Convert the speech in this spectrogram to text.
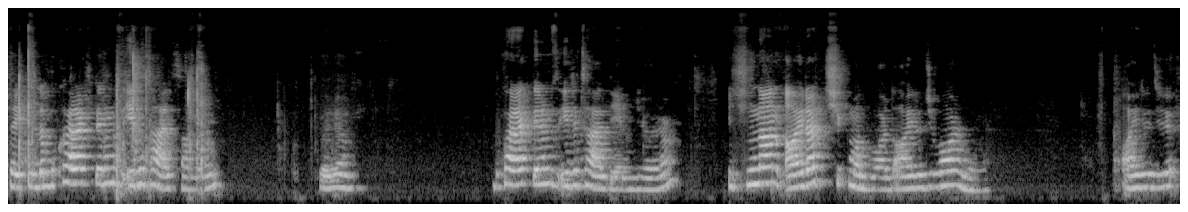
Şekilde. Bu karakterimiz irital sanırım. Görüyor musun? Bu karakterimiz irital diye biliyorum. İçinden ayraç çıkmadı bu arada. Ayrıcı var mı? Ayrıcı.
